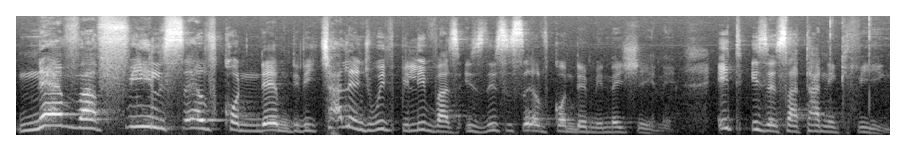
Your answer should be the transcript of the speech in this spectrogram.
never feel self condemned. The challenge with believers is this self condemnation. It is a satanic thing.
